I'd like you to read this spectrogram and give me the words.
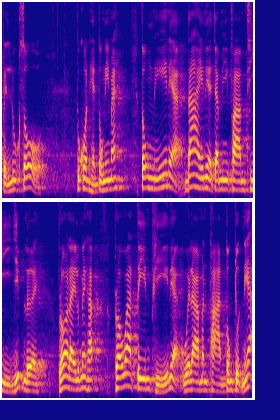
เป็นลูกโซ่ ทุกคนเห็นตรงนี้ไหมตรงนี้เนี่ยได้เนี่ยจะมีความถี่ยิบเลย เพราะอะไรรู้ไหมครับ เพราะว่าตีนผีเนี่ยเวลามันผ่านตรงจุดเนี้ย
